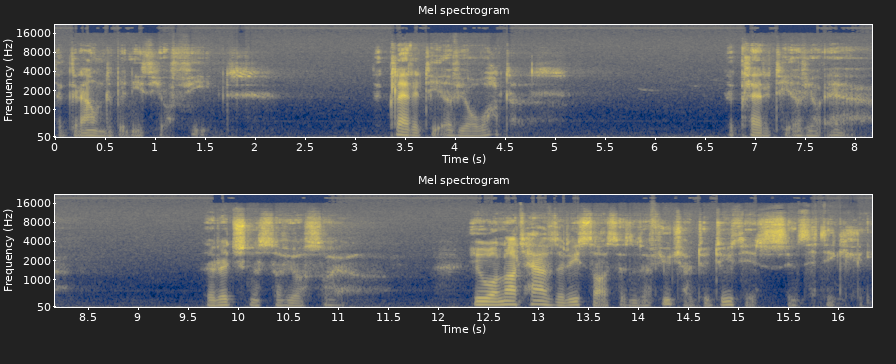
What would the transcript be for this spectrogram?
the ground beneath your feet, clarity of your waters, the clarity of your air, the richness of your soil. You will not have the resources in the future to do this synthetically.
